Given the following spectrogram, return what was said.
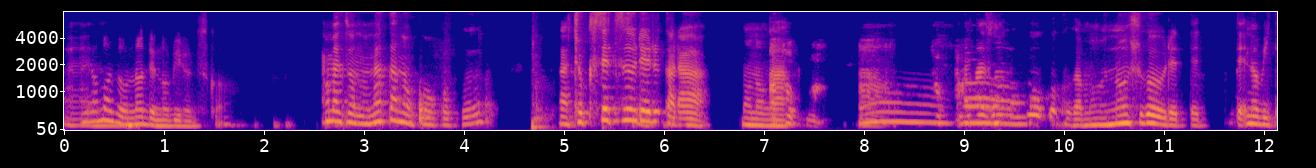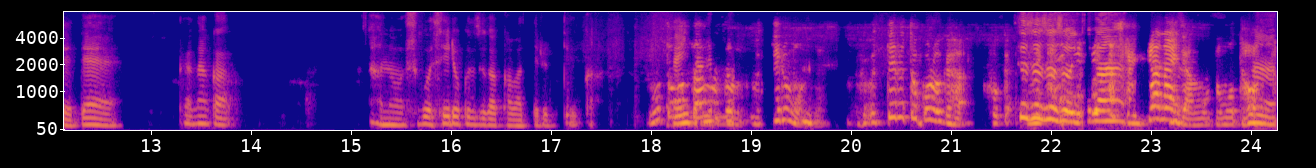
アマゾンなんで伸びるんですか？アマゾンの中の広告が直接売れるから、ものあ、がアマゾン広告がものすごい売れてって伸びてて、だからなんか、あの、すごい勢力図が変わってるっていうか。もともとアマゾン売ってるもんね。売ってるところが他そうそうそうそう一番しか行かないじゃん、もともと。うん、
